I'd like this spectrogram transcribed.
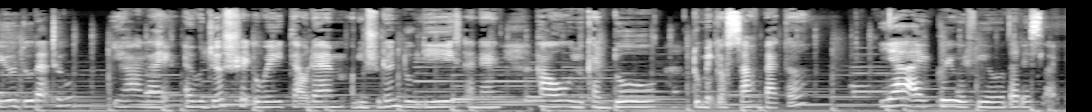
Do you do that too? Yeah, like I would just straight away tell them you shouldn't do this and then how you can do to make yourself better. Yeah, I agree with you. That is like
